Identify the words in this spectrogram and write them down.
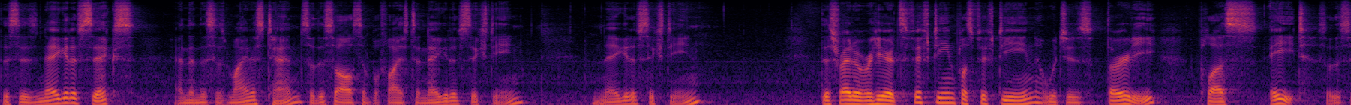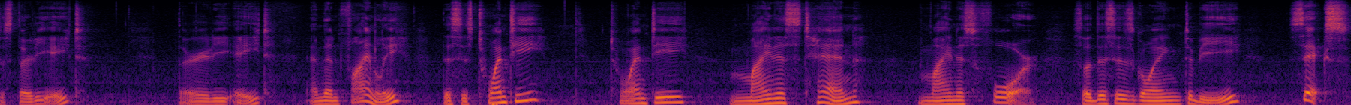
This is negative 6 and then this is minus 10, so this all simplifies to negative 16. Negative 16. This right over here, it's 15 plus 15, which is 30, plus 8. So this is 38. 38. And then finally, this is 20, 20 minus 10 minus 4. So this is going to be 6.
